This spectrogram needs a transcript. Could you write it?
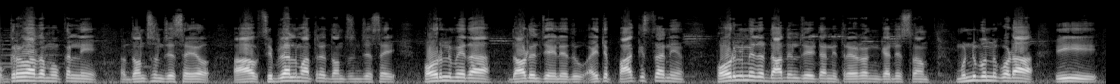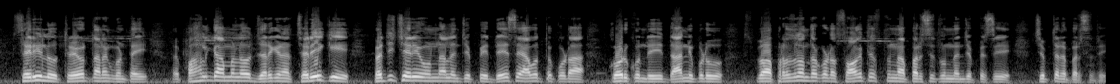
ఉగ్రవాద మూకల్ని ధ్వంసం చేశాయో ఆ శిబిరాలు మాత్రమే ధ్వంసం చేశాయి. పౌరుల మీద దాడులు చేయలేదు. అయితే పాకిస్తాన్ పౌరుల మీద దాడులు చేయడాన్ని తీవ్రంగా ఖండిస్తున్నాం ముందు ముందు కూడా ఈ చర్యలు తీవ్రతరంగా ఉంటాయి. పహల్గామంలో జరిగిన చర్యకి ప్రతి చర్య ఉండాలని చెప్పి దేశ యావత్తు కూడా కోరుకుంది. దాన్ని ఇప్పుడు ప్రజలందరూ కూడా స్వాగతిస్తున్న పరిస్థితి ఉందని చెప్పేసి చెప్తున్న పరిస్థితి.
